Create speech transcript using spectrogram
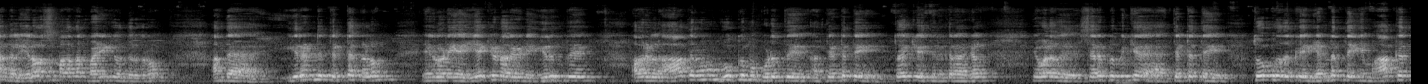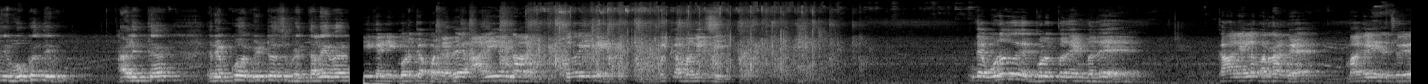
நாங்கள் இலவசமாக தான் வழங்கி வந்திருக்கிறோம். அந்த இரண்டு திட்டங்களும் எங்களுடைய இயக்குநர்களிடம் இருந்து அவர்கள் ஆதரவும் ஊக்கமும் கொடுத்து அந்த திட்டத்தை துவக்கி வைத்திருக்கிறார்கள். இவ்வளவு சிறப்புமிக்க திட்டத்தை தூக்குவதற்கு எண்ணத்தையும் ஆக்கத்தையும் ஊக்கத்தையும் அளித்த ரெப்கோ பீட்டர்ஸுடைய தலைவர் கனி கொடுக்கப்பட்டது. அதையும் நான் துவைத்தேன் மிக்க மகிழ்ச்சி. இந்த உணவு கொடுப்பது என்பது காலையில் வர்றாங்க. மகளிர் சுய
